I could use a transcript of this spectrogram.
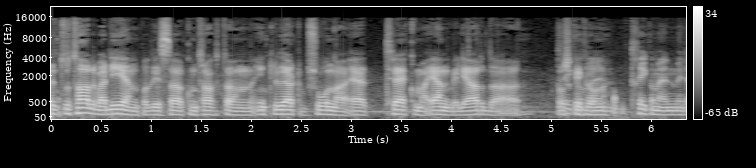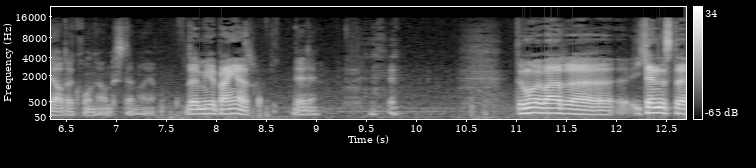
Den totale verdien på disse kontraktene, inkludert opsjoner, er 3,1 milliarder norske kroner. 3,1 milliarder kroner, ja, det stemmer. ja. Det er mye penger? Det er det. det må jo være Kjennes det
